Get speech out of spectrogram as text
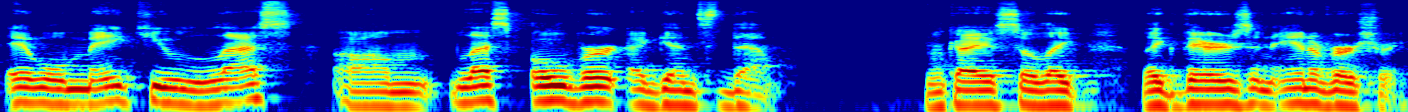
it will make you less um less overt against them. Okay? So like like there's an anniversary.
